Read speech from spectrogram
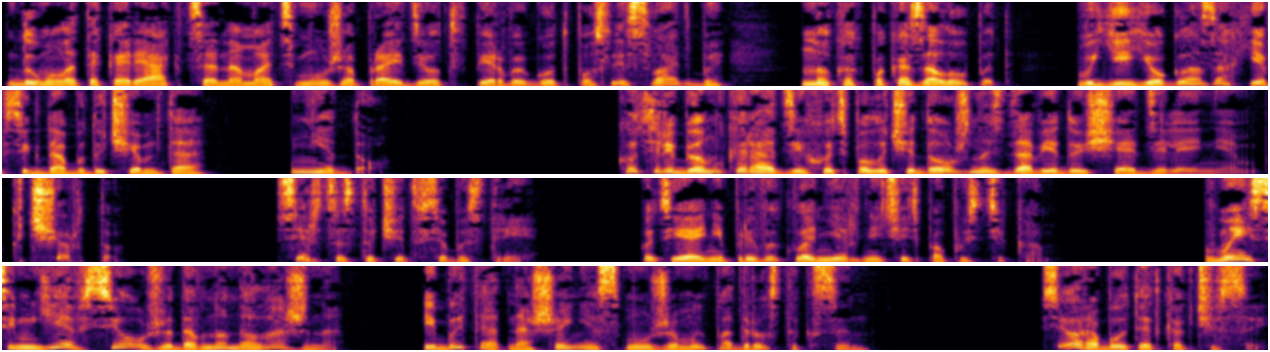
Думала, такая реакция на мать мужа пройдет в первый год после свадьбы, но, как показал опыт, в ее глазах я всегда буду чем-то не до. Хоть ребенка ради, хоть получи должность заведующей отделением. К черту! Сердце стучит все быстрее. Хоть я и не привыкла нервничать по пустякам. В моей семье все уже давно налажено. И быт, и отношения с мужем, и подросток-сын. Все работает как часы.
